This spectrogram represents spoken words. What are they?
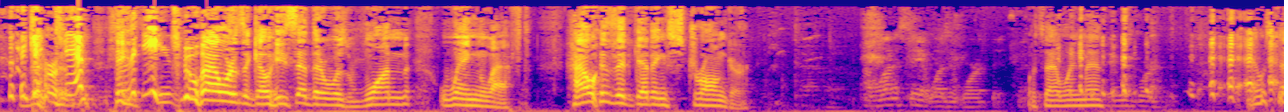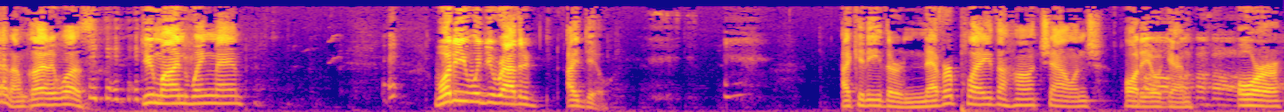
I can't breathe. Two hours ago, he said there was one wing left. How is it getting stronger? I want to say it wasn't worth it. What's that, wingman? It was worth it. It was good. I'm glad it was. Do you mind, wingman? What do you would you rather I do? I could either never play the Huh Challenge audio oh. again, or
